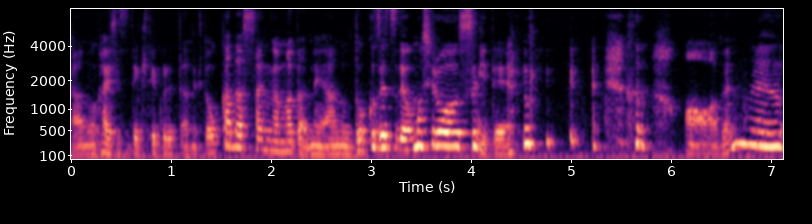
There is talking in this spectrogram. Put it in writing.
あの解説で来てくれたんだけど岡田さんがまたねあの毒舌で面白すぎて ああ全然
